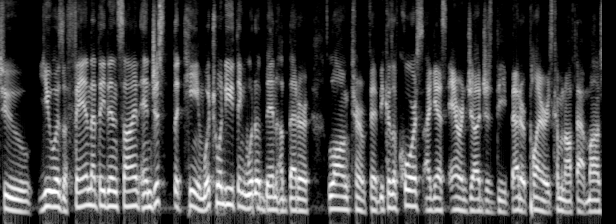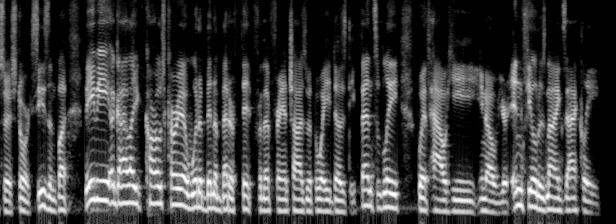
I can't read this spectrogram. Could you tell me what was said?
to you as a fan that they didn't sign and just the team? Which one do you think would have been a better long term fit? Because, of course, I guess Aaron Judge is the better player. He's coming off that monster historic season, but maybe a guy like Carlos Correa would have been a better fit for the franchise with the way he does defensively, with how he, you know, your infield is not exactly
